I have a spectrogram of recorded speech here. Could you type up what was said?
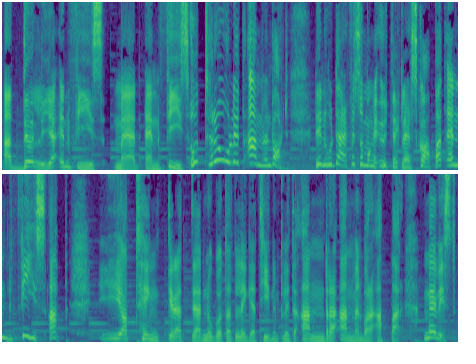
Att dölja en fis med en fis. Otroligt användbart! Det är nog därför så många utvecklare skapat en fis-app. Jag tänker att det hade nog gått att lägga tiden på lite andra användbara appar. Men visst,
